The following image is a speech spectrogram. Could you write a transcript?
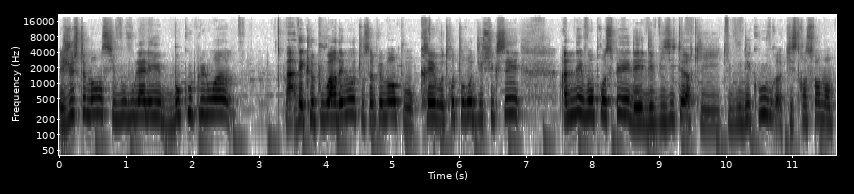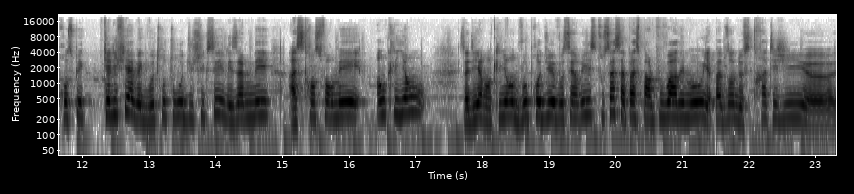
Et justement, si vous voulez aller beaucoup plus loin, bah, avec le pouvoir des mots, tout simplement pour créer votre autoroute du succès, amenez vos prospects, des, visiteurs qui, qui, vous découvrent, qui se transforment en prospects qualifier avec votre autoroute du succès les amener à se transformer en clients, c'est-à-dire en clients de vos produits et vos services. Tout ça, ça passe par le pouvoir des mots. Il n'y a pas besoin de stratégies euh,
